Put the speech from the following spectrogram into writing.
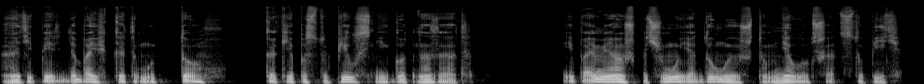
А теперь добавь к этому то, как я поступил с ней год назад, и поймешь, почему я думаю, что мне лучше отступить.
